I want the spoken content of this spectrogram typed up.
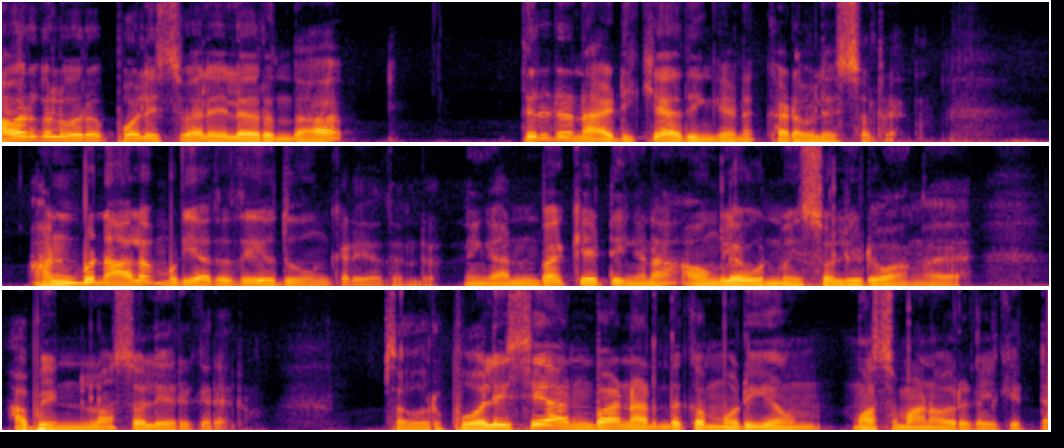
அவர்கள் ஒரு போலீஸ் வேலையில் இருந்தால் திருடனை அடிக்காதீங்கன்னு கடவுளே சொல்கிறேன் அன்புனால முடியாதது எதுவும் கிடையாதுன்ற நீங்கள் அன்பாக கேட்டிங்கன்னா அவங்களே உண்மை சொல்லிடுவாங்க அப்படின்லாம் சொல்லியிருக்கிறார். ஸோ ஒரு போலீஸே அன்பாக நடந்துக்க முடியும் மோசமானவர்கள்கிட்ட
